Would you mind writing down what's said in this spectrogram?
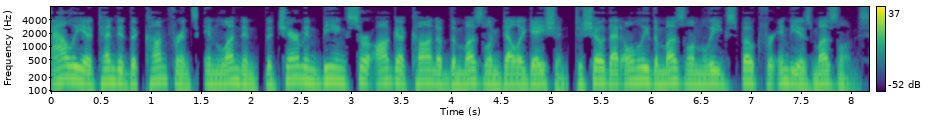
Ali attended the conference in London the chairman being Sir Aga Khan of the Muslim delegation to show that only the Muslim League spoke for India's Muslims.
